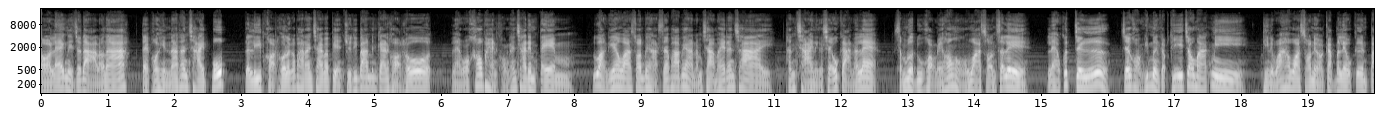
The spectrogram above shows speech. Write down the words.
ตอนแรกเนี่ยจะด่าแล้วนะ แต่พอเห็นหน้าท่านชายปุ๊บก็รีบขอโทษแล้วก็พาท่านชายมาเปลี่ยนชุดที่บ้านเป็นการขอโทษ แล้วก็เข้าแผนของท่านชายเต็มๆ ระหว่างที่อาวาซอนไปหาเสื้อผ้าไปหาน้ำชามาให้ท่านชาย ท่านชายเนี่ยก็ใช้โอกาสนั่นแหละสำรวจดูของในห้องของอาวาซอนซะเลย แล้วก็เจอ เจอของที่เหมือนกับที่เจ้ามาร์กมีเพียงแต่ว่าฮาวาซอนเนี่ยก็กลับมาเร็วเกินไป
